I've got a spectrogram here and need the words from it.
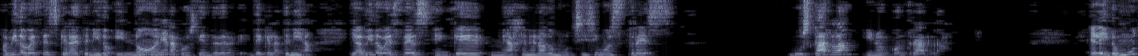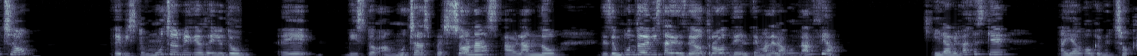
Ha habido veces que la he tenido y no era consciente de, que la tenía. Y ha habido veces en que me ha generado muchísimo estrés buscarla y no encontrarla. He leído mucho, he visto muchos vídeos de YouTube, he visto a muchas personas hablando desde un punto de vista y desde otro del tema de la abundancia. Y la verdad es que hay algo que me choca.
